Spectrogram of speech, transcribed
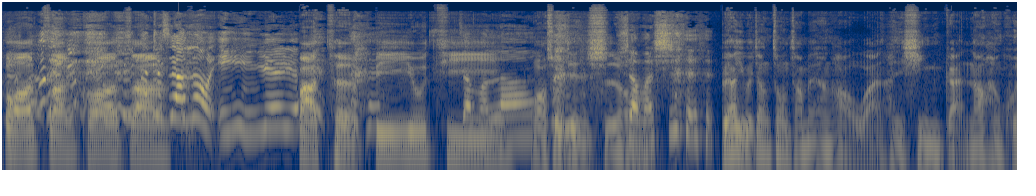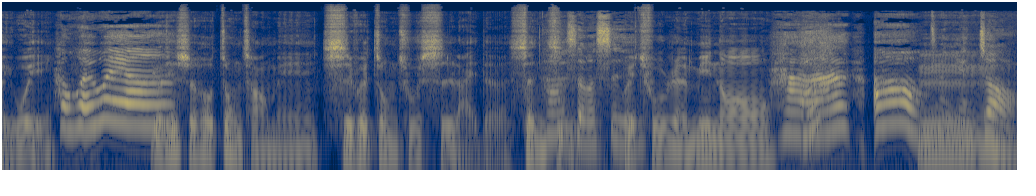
夸张 夸张，就是要那种隐隐约约。But B U T，怎么了？我要说一件事哦。什么事？不要以为这样种草莓很好玩、很性感，然后很回味。很回味啊！有些时候种草莓是会种出事来的，甚至什么事会出人命哦。哈哦，嗯、这么严重？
